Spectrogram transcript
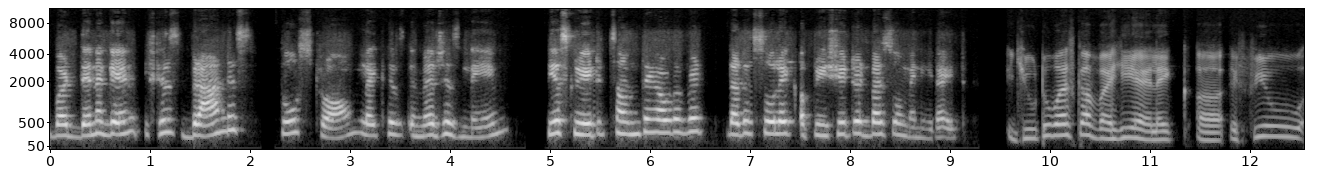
But then again his brand is so strong like his image his name he has created something out of it that is so like appreciated by so many right? YouTubers का वही है like if you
